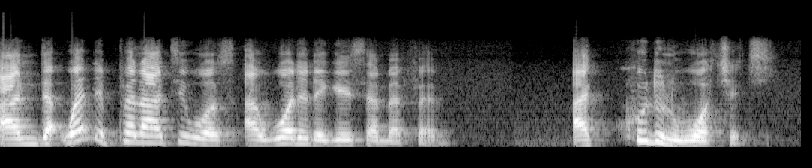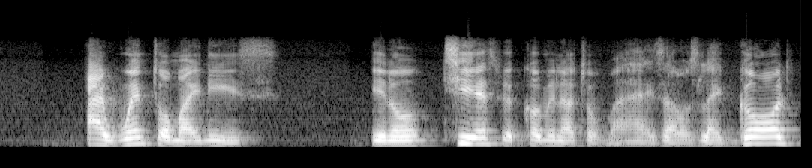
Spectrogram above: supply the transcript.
And when the penalty was awarded against MFM, I couldn't watch it. I went on my knees. You know, tears were coming out of my eyes. I was like, God,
